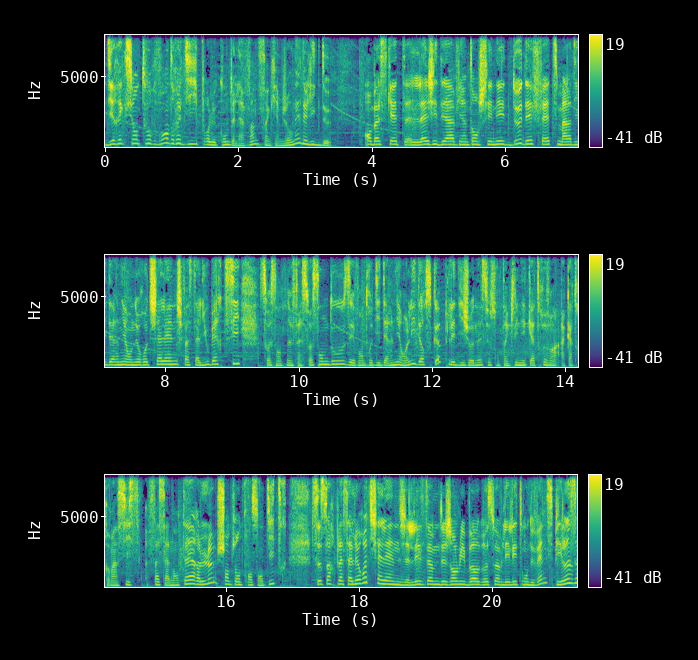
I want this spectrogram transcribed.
Direction Tour vendredi pour le compte de la 25e journée de Ligue 2. En basket, la GDA vient d'enchaîner deux défaites mardi dernier en Euro Challenge face à Liubertsi, 69 à 72, et vendredi dernier en Leaders Cup, les Dijonais se sont inclinés 80 à 86 face à Nanterre, le champion de France en titre. Ce soir, place à l'Euro Challenge. Les hommes de Jean-Louis Borg reçoivent les laitons de Ventspils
